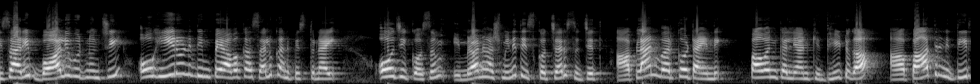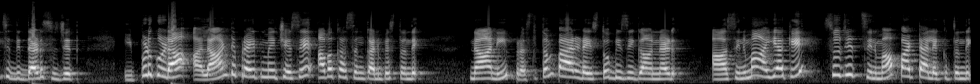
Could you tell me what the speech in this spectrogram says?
ఈసారి బాలీవుడ్ నుంచి ఓ హీరోని దింపే అవకాశాలు కనిపిస్తున్నాయి. ఓజీ కోసం ఇమ్రాన్ హాష్మిని తీసుకొచ్చారు సుజిత్. ఆ ప్లాన్ వర్కౌట్ అయింది. పవన్ కళ్యాణ్కి ధీటుగా ఆ పాత్రని తీర్చిదిద్దాడు సుజిత్. ఇప్పుడు కూడా అలాంటి ప్రయత్నమే చేసే అవకాశం కనిపిస్తుంది. నాని ప్రస్తుతం ప్యారడైజ్తో బిజీగా ఉన్నాడు. ఆ సినిమా అయ్యాకే సుజిత్ సినిమా పట్టాలెక్కుతుంది.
